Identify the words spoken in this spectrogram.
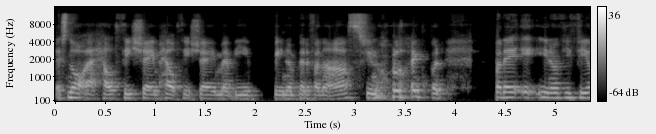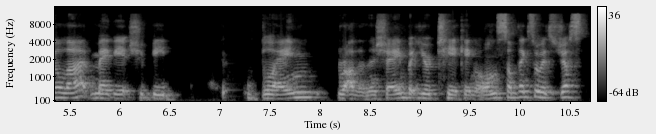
it's not a healthy shame. Healthy shame, maybe you've been a bit of an ass, you know, like but but it, it, you know, if you feel that, maybe it should be blame rather than shame. But you're taking on something, so it's just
